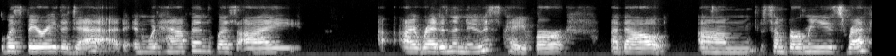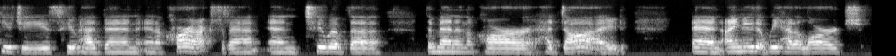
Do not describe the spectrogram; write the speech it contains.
was bury the dead. And what happened was I I read in the newspaper about um, some Burmese refugees who had been in a car accident, and two of the the men in the car had died. And I knew that we had a large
